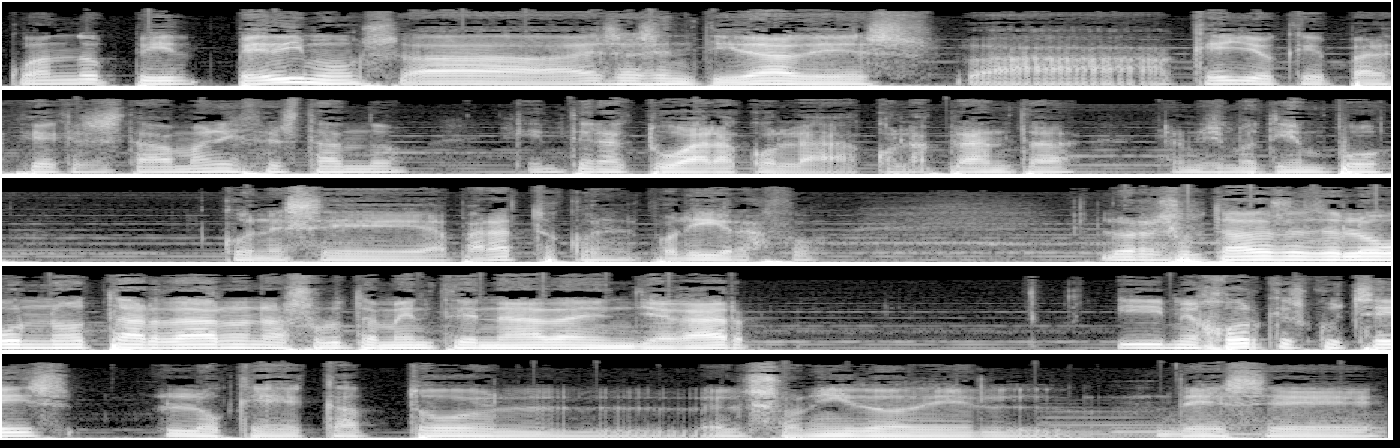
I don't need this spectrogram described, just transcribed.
cuando pedimos a esas entidades, a aquello que parecía que se estaba manifestando, que interactuara con la, con la planta al mismo tiempo con ese aparato, con el polígrafo. Los resultados, desde luego, no tardaron absolutamente nada en llegar y mejor que escuchéis lo que captó el, el sonido del, de ese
